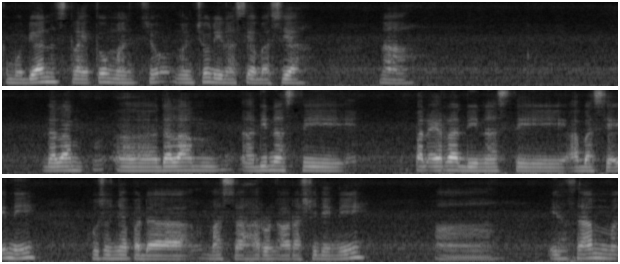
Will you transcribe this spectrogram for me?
Kemudian setelah itu muncul, muncul dinasti Abbasiyah. Nah dalam e, dalam e, dinasti pada era dinasti Abbasiyah ini khususnya pada masa Harun al-Rashid ini uh, Islam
